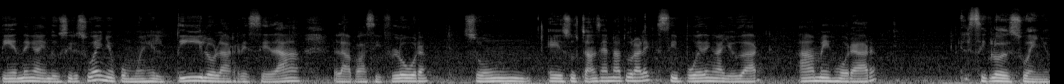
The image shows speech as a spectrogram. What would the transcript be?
tienden a inducir sueño, como es el tilo, la recedad, la pasiflora son eh, sustancias naturales que sí pueden ayudar a mejorar el ciclo del sueño.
